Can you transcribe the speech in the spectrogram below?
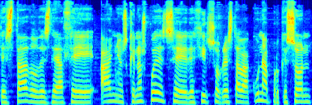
testado desde hace años. ¿Qué nos puedes decir sobre esta vacuna? Porque son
